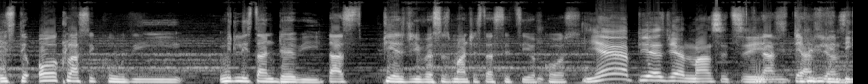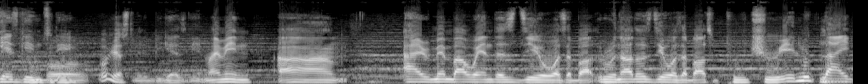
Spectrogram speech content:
It's the Oil Clasico, the Middle Eastern Derby. That's PSG versus Manchester City, of course. Yeah, PSG and Man City. That's definitely the biggest game football. today. Obviously, the biggest game. I mean, um, I remember when this deal was about Ronaldo's deal was about to pull through. It looked Hmm. like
